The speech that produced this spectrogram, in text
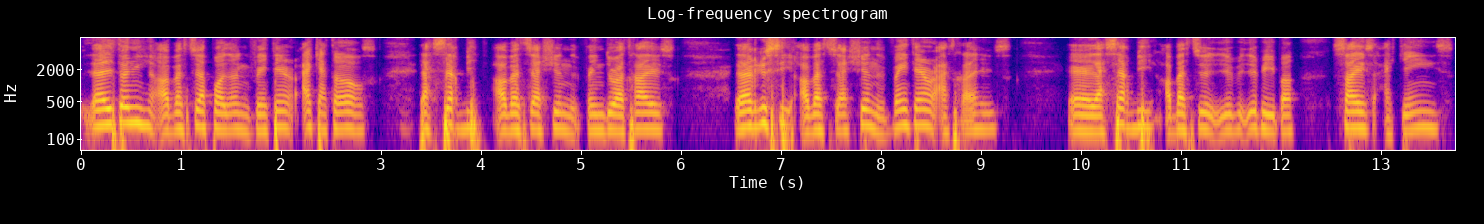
La Lettonie a battu la Pologne 21 à 14. La Serbie a battu la Chine 22 à 13. La Russie a battu la Chine 21 à 13. Euh, la Serbie a battu les Pays-Bas 16 à 15.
